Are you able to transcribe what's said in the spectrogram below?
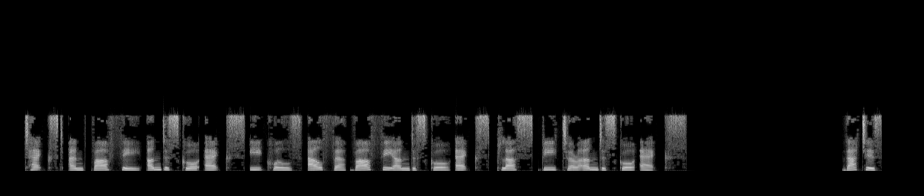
text and var underscore x equals alpha var underscore x plus beta underscore x. That is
